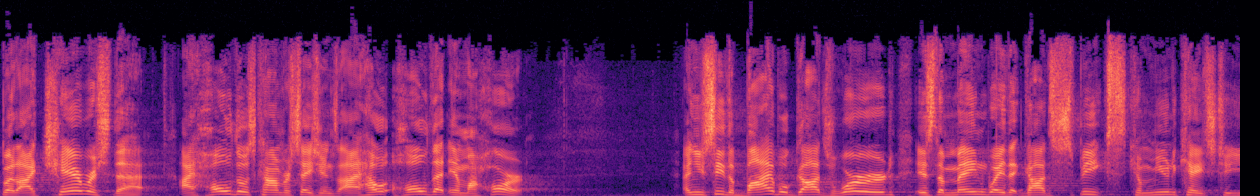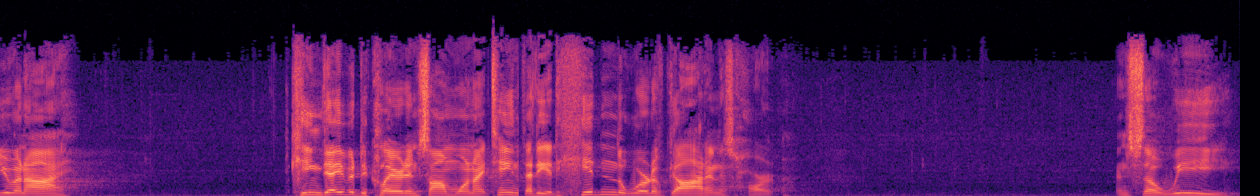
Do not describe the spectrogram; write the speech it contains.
but I cherish that. I hold those conversations, I hold that in my heart. And you see, the Bible, God's Word, is the main way that God speaks, communicates to you and I. King David declared in Psalm 119 that he had hidden the Word of God in his heart. And so we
